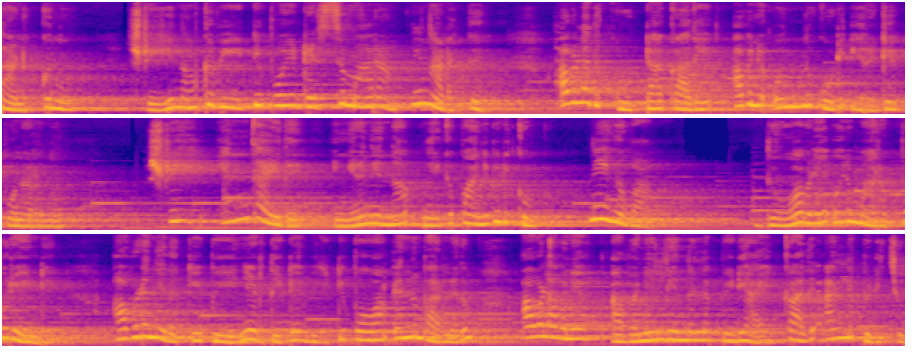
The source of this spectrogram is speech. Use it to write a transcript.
തണുക്കുന്നു. ശ്രീ നമുക്ക് വീട്ടിൽ പോയി ഡ്രസ്സ് മാറാം. നീ നടക്ക്. അവളത് കൂട്ടാക്കാതെ അവന് ഒന്നുകൂടി ഇറുകെ പുണർന്നു. ശ്രീ എന്താ ഇത്? ഇങ്ങനെ നിന്നാൽ നിനക്ക് പനി പിടിക്കും. നീങ്ങ വാ. ദോ അവിടെ ഒരു മറപ്പുരയുണ്ട്. അവിടെ നിരക്കി പിഴിഞ്ഞെടുത്തിട്ട് വീട്ടിൽ പോവാം എന്ന് പറഞ്ഞതും അവൾ അവനെ അവനിൽ നിന്നുള്ള പിടി അയക്കാതെ അള്ളിപ്പിടിച്ചു.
